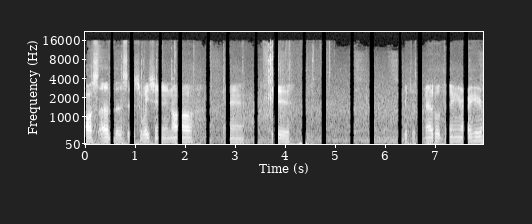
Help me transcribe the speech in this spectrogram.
boss of the situation and all and yeah. Get this medical thing right here.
